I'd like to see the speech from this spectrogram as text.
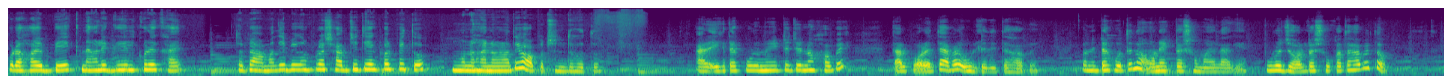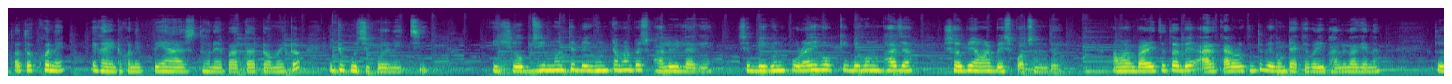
ওরা হয় বেক না হলে গ্রিল করে খায়। তবে আমাদের বেগুন পোড়া স্বাদ যদি একবার পেত মনে হয় না ওনাদের অপছন্দ হতো। আর এটা কুড়ি মিনিটের জন্য হবে, তারপরেতে আবার উল্টে দিতে হবে। কারণ এটা হতে না অনেকটা সময় লাগে। পুরো জলটা শুকাতে হবে তো। ততক্ষণে এখানে একটুখানি পেঁয়াজ ধনে পাতা টমেটো একটু কুচি করে নিচ্ছি। এই সবজির মধ্যে বেগুনটা আমার বেশ ভালোই লাগে। সে বেগুন পোড়াই হোক কি বেগুন ভাজা, সবই আমার বেশ পছন্দের। আমার বাড়িতে তবে আর কারোর কিন্তু বেগুনটা একেবারেই ভালো লাগে না। তো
